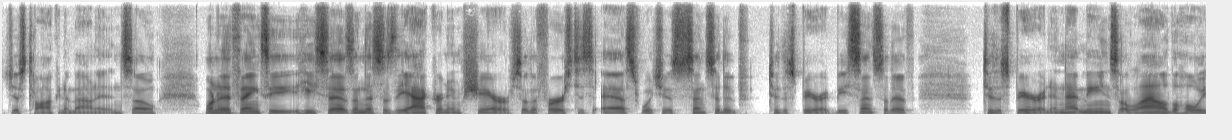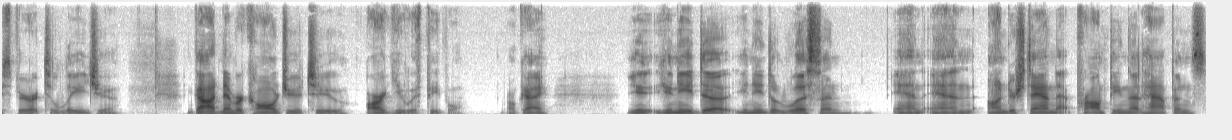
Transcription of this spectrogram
just talking about it. And so, one of the things he he says, and this is the acronym SHARE. So the first is S, which is sensitive to the Spirit. Be sensitive to the Spirit, and that means allow the Holy Spirit to lead you. God never called you to argue with people. Okay, you you need to you need to listen and and understand that prompting that happens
